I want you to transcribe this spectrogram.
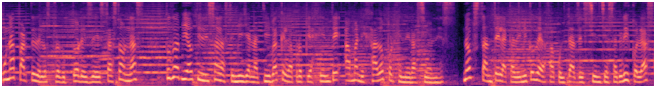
Una parte de los productores de estas zonas todavía utilizan la semilla nativa que la propia gente ha manejado por generaciones. No obstante, el académico de la Facultad de Ciencias Agrícolas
